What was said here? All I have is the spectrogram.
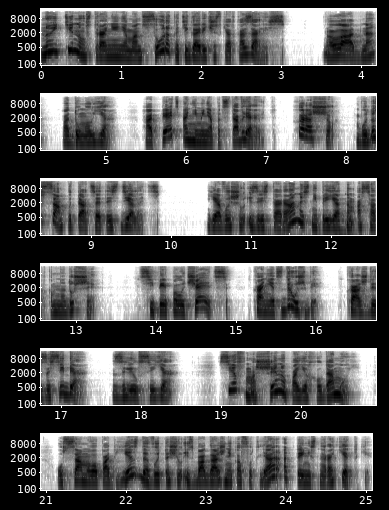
но идти на устранение Мансура категорически отказались. «Ладно», – подумал я, – «опять они меня подставляют. Хорошо, буду сам пытаться это сделать». Я вышел из ресторана с неприятным осадком на душе. Теперь получается конец дружбе. Каждый за себя. Злился я. Сев в машину, поехал домой. У самого подъезда вытащил из багажника футляр от теннисной ракетки.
